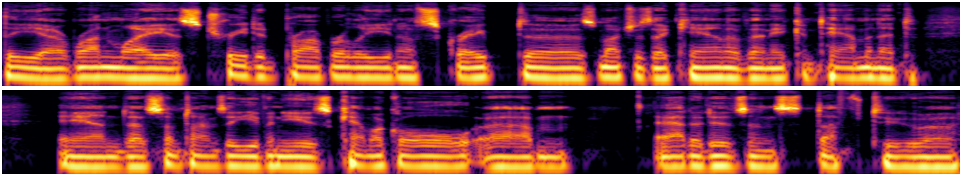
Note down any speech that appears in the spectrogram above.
the uh, runway is treated properly, you know, scraped uh, as much as they can of any contaminant, and uh, sometimes they even use chemical um, additives and stuff to uh,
